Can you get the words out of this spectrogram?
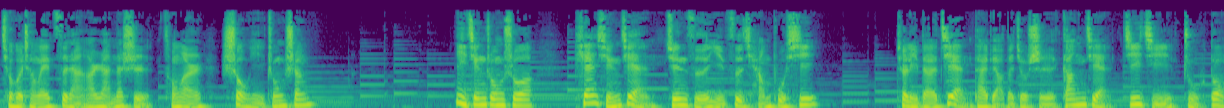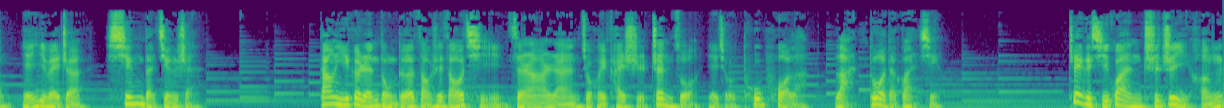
就会成为自然而然的事，从而受益终生。《易经》中说：“天行健，君子以自强不息。”这里的“健”代表的就是刚健、积极、主动，也意味着兴的精神。当一个人懂得早睡早起，自然而然就会开始振作，也就突破了懒惰的惯性。这个习惯持之以恒，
